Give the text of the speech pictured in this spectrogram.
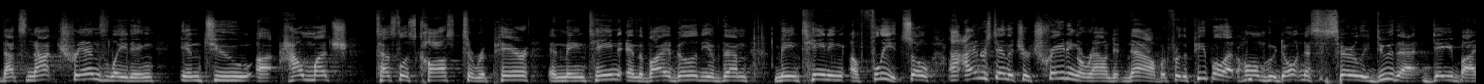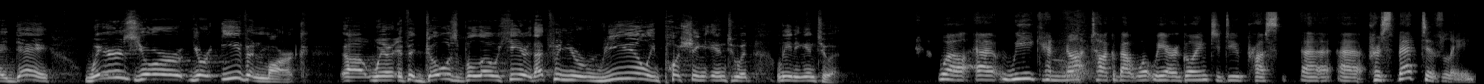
That's not translating into uh, how much Teslas cost to repair and maintain and the viability of them maintaining a fleet. So I understand that you're trading around it now, but for the people at home who don't necessarily do that day by day, where's your, your even mark? Uh, where if it goes below here, that's when you're really pushing into it, leaning into it. Well, uh, we cannot talk about what we are going to do pros- uh, uh, prospectively,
